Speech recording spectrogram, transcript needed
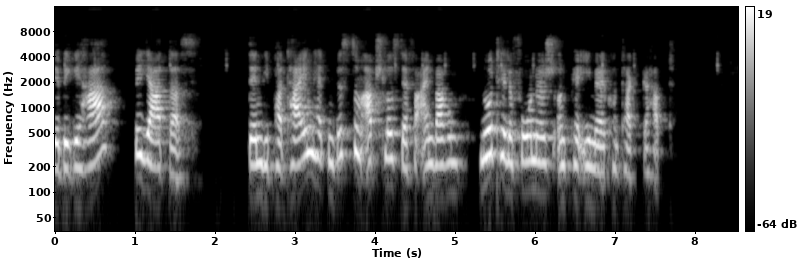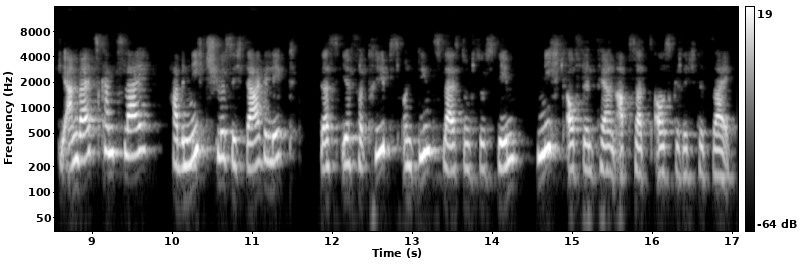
Der BGH bejaht das, denn die Parteien hätten bis zum Abschluss der Vereinbarung nur telefonisch und per E-Mail Kontakt gehabt. Die Anwaltskanzlei habe nicht schlüssig dargelegt, dass ihr Vertriebs- und Dienstleistungssystem nicht auf den Fernabsatz ausgerichtet sei.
